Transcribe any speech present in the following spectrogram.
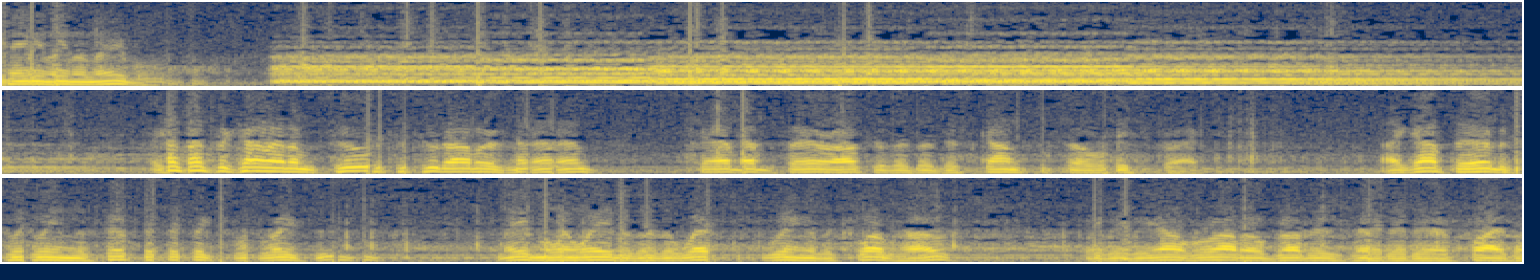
Cain and Abel. Expense account item two, two dollars and. Cab fare out to the, the Descanso racetrack. I got there between the fifth and sixth races, made my way to the, the west wing of the clubhouse, where the Alvarado brothers had their private.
